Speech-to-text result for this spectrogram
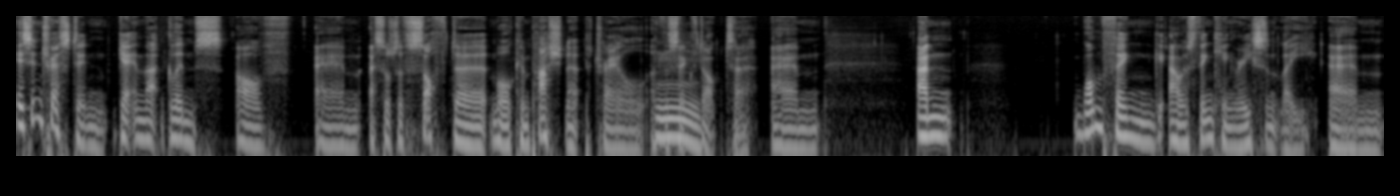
It's interesting getting that glimpse of um, a sort of softer, more compassionate portrayal of the Mm. Sixth Doctor. Um, and one thing I was thinking recently, um,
